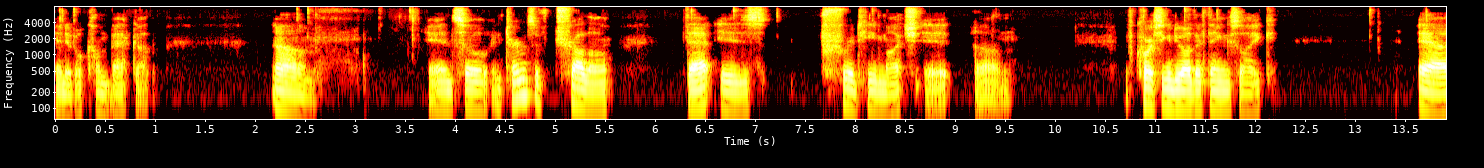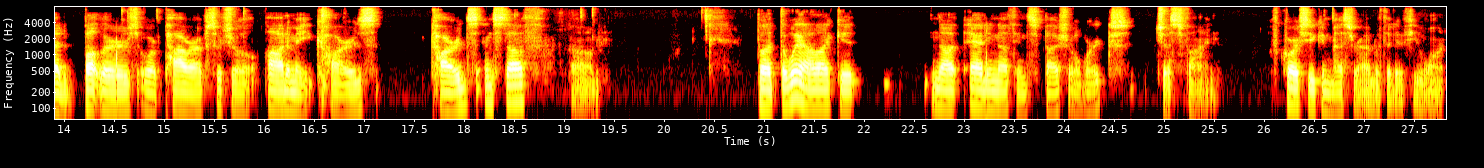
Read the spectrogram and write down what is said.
and it'll come back up. Um, and so in terms of Trello, that is pretty much it. Um, of course, you can do other things like add butlers or power-ups, which will automate cards, cards and stuff. Um, but the way I like it, not adding nothing special works just fine. Of course, you can mess around with it if you want.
